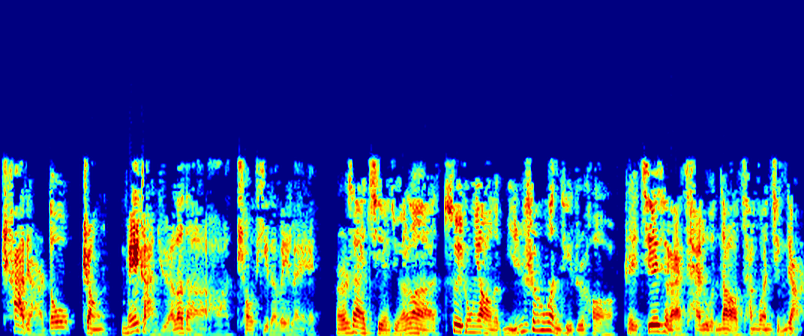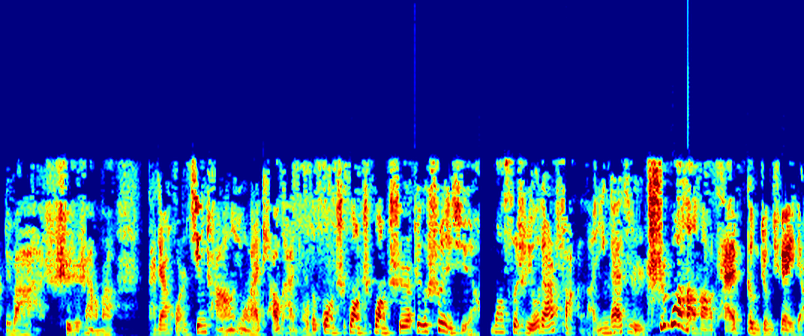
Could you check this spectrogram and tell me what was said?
差点都整没感觉了的啊挑剔的味蕾。而在解决了最重要的民生问题之后，这接下来才轮到参观景点，对吧？事实上呢。大家伙儿经常用来调侃牛的“逛吃逛吃逛吃”这个顺序，貌似是有点反了，应该是吃逛哈才更正确一点。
